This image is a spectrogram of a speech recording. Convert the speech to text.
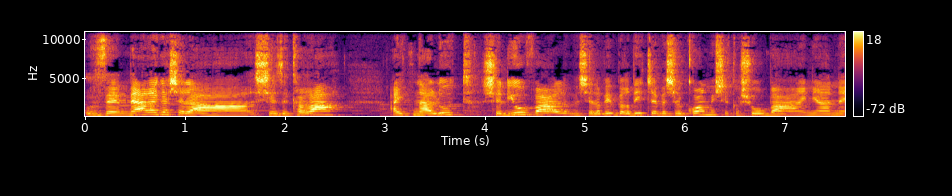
ומהרגע שלה, שזה קרה, ההתנהלות של יובל ושל אביב ברדיצ'ה ושל כל מי שקשור בעניין אה,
